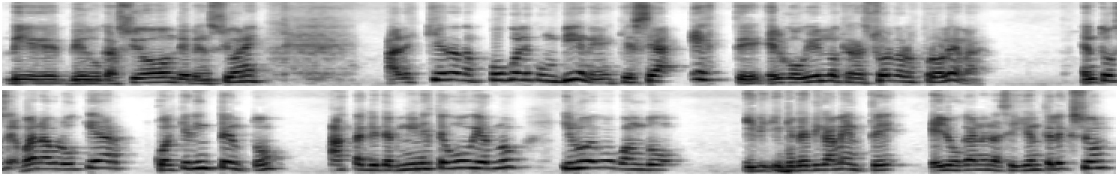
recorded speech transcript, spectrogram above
de, educación, de pensiones, a la izquierda tampoco le conviene que sea este el gobierno que resuelva los problemas. Entonces van a bloquear cualquier intento hasta que termine este gobierno y luego cuando hipotéticamente ellos ganen la siguiente elección,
